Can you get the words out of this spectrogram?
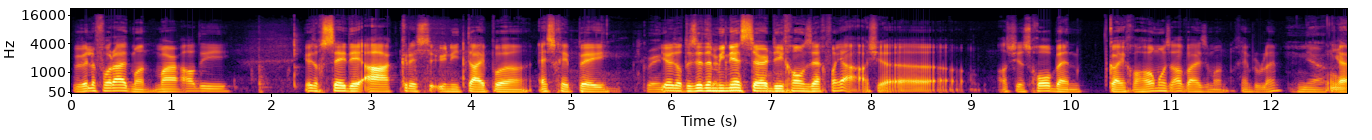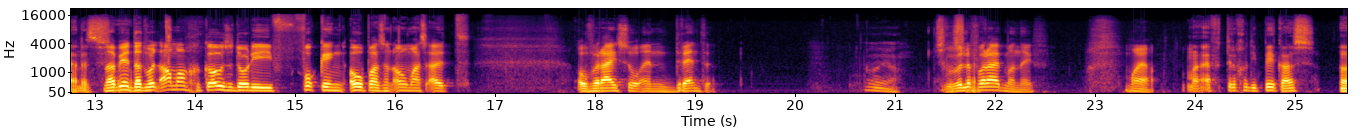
We willen vooruit, man. Maar al die, je weet toch, CDA, ChristenUnie type, SGP. Ik weet Je weet toch, er zit een minister die gewoon zegt van, ja, als je, eh, als je in school bent, kan je gewoon homo's afwijzen, man. Geen probleem. Ja. Ja, dat is... Snap je? Dat wordt allemaal gekozen door die fucking opa's en oma's uit Overijssel en Drenthe. Oh ja. We willen vooruit, man, neef. Maar ja. Maar even terug op die pikkas. Eh,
